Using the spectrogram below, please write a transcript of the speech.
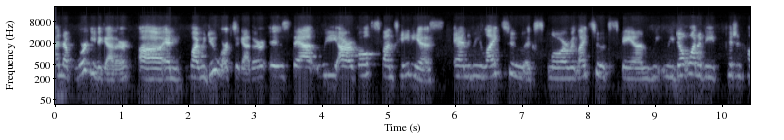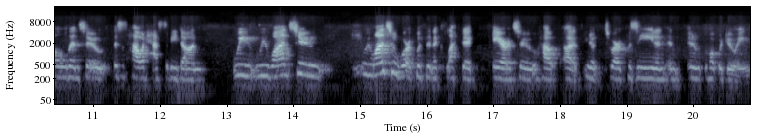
end up working together uh, and why we do work together is that we are both spontaneous and we like to explore, we like to expand. We, we don't want to be pigeonholed into this is how it has to be done. We, we want to we want to work with an eclectic air to how uh, you know to our cuisine and, and, and what we're doing.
